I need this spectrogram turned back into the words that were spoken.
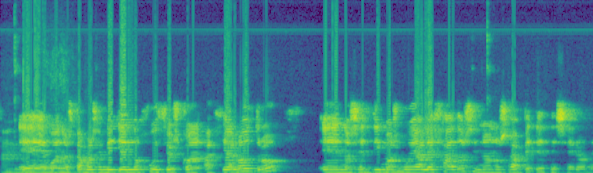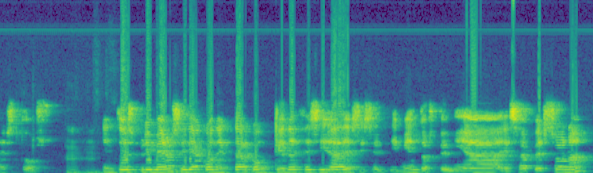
Mm. eh, bueno, estamos emitiendo juicios con- hacia el otro, eh, nos sentimos muy alejados y no nos apetece ser honestos. Entonces, primero sería conectar con qué necesidades y sentimientos tenía esa persona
